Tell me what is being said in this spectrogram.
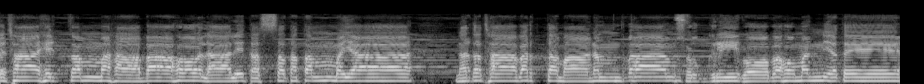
यथा हि त्वम् महाबाहो लालितः सततम् मया। न तथा वर्तमानम् त्वाम् सुग्रीवो बहु मन्यते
